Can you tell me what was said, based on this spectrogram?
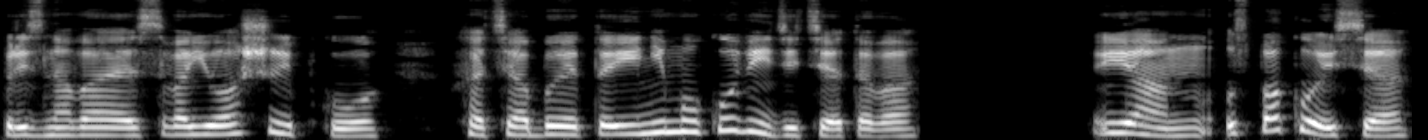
признавая свою ошибку, хотя бы это и не мог увидеть этого. «Ян, успокойся!»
